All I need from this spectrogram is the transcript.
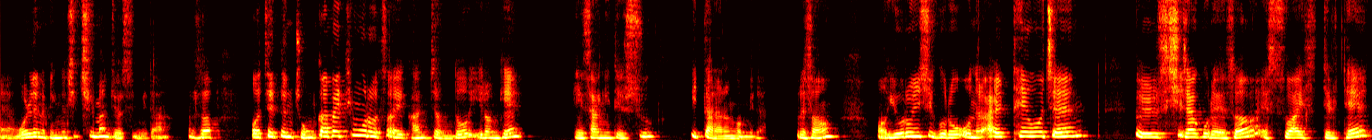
예, 원래는 167만 주였습니다. 그래서 어쨌든 종가 베팅으로서의 관점도 이런 게 대상이 될 수 있다라는 겁니다. 그래서 어, 이런 식으로 오늘 알테오젠 을 시작으로 해서 SY 스틸텍,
